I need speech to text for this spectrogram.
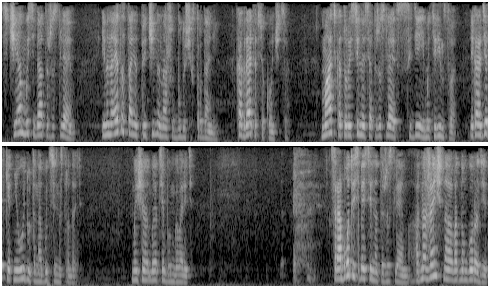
с чем мы себя отождествляем. Именно это станет причиной наших будущих страданий. Когда это все кончится? Мать, которая сильно себя отождествляет с идеей материнства, и когда детки от нее уйдут, она будет сильно страдать. Мы еще об этом будем говорить. С работой себя сильно отождествляем. Одна женщина в одном городе,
